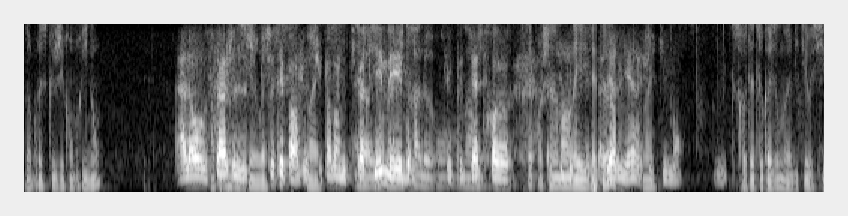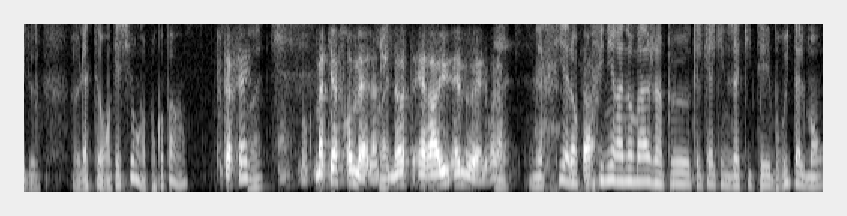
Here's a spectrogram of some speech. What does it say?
d'après ce que j'ai compris, non? Alors ça, je les ouais. je sais pas, je Ouais. suis pas dans les petits Alors, papiers, mais bon, c'est peut-être euh, très prochainement le réalisateur. la dernière, Ouais. effectivement. Ce sera peut-être l'occasion d'inviter aussi le euh, l'acteur en question, hein, pourquoi pas. hein. Tout à fait. Donc Mathias Rommel, hein, tu notes R-A-U-M-E-L, voilà. Merci. Alors, pour finir, un hommage un peu, quelqu'un qui nous a quittés brutalement.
